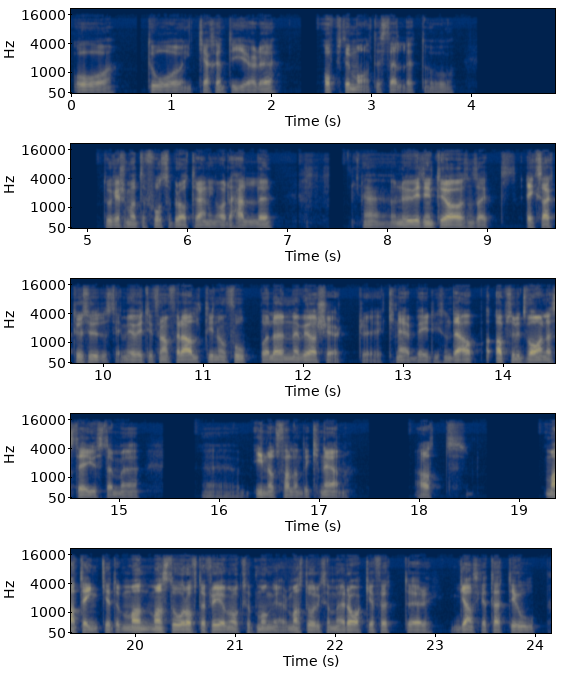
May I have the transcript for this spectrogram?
och då kanske inte gör det optimalt istället. Och då kanske man inte får så bra träning av det heller. Eh, och nu vet inte jag som sagt exakt hur det ser ut men jag vet ju framförallt inom fotbollen när vi har kört eh, knäböj, liksom det absolut vanligaste är just det med eh, inåtfallande knän. Att man tänker inte, man, man står ofta, för det gör man också på många man står liksom med raka fötter ganska tätt ihop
